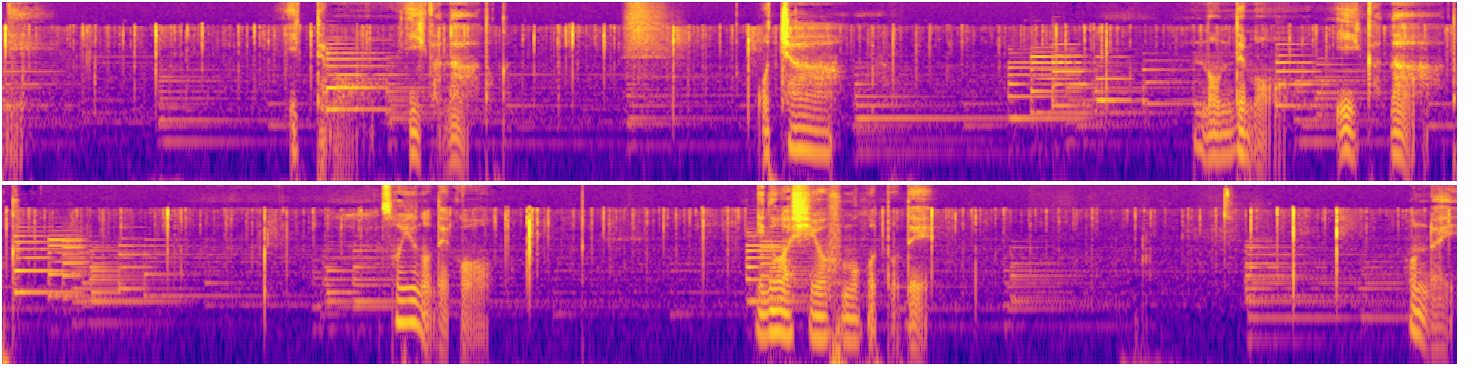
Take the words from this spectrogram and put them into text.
に行ってもいいかなとか。お茶飲んでもいいかなとか。そういうのでこう二の足を踏むことで本来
